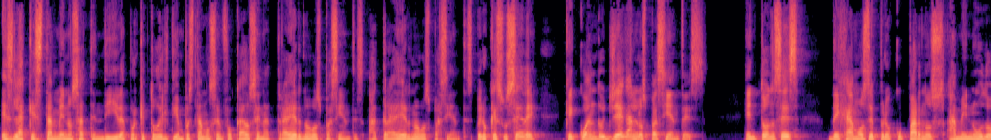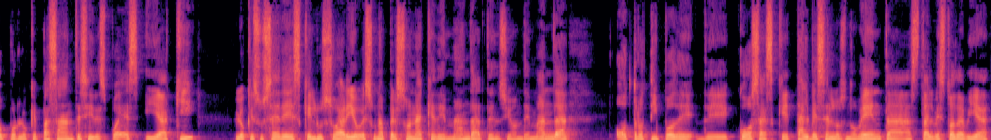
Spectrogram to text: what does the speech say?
es la que está menos atendida porque todo el tiempo estamos enfocados en atraer nuevos pacientes, atraer nuevos pacientes. Pero ¿qué sucede? Que cuando llegan los pacientes, entonces dejamos de preocuparnos a menudo por lo que pasa antes y después. Y aquí lo que sucede es que el usuario es una persona que demanda atención, demanda otro tipo de, cosas que tal vez en los 90, tal vez todavía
